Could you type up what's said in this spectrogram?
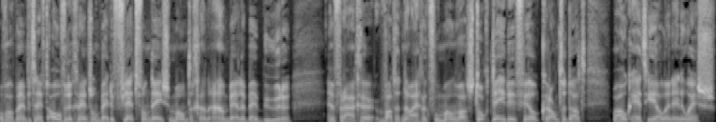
of wat mij betreft over de grens... om bij de flat van deze man te gaan aanbellen bij buren... en vragen wat het nou eigenlijk voor man was. Toch deden veel kranten dat, maar ook RTL en NOS.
